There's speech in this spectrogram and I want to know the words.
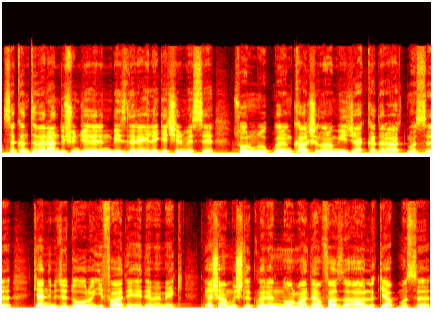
Sakıntı veren düşüncelerin bizleri ele geçirmesi, sorumlulukların karşılanamayacak kadar artması, kendimizi doğru ifade edememek, yaşanmışlıkların normalden fazla ağırlık yapması,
